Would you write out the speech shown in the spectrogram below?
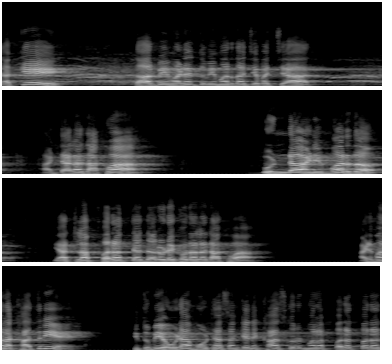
नक्की. तर मी म्हणेन तुम्ही मर्दाचे बच्चे आहात. आणि त्याला दाखवा. गुंड आणि मर्द यातला फरक त्या दरोडेखोराला दाखवा. आणि मला खात्री आहे की तुम्ही एवढ्या मोठ्या संख्येने खास करून मला परत परत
